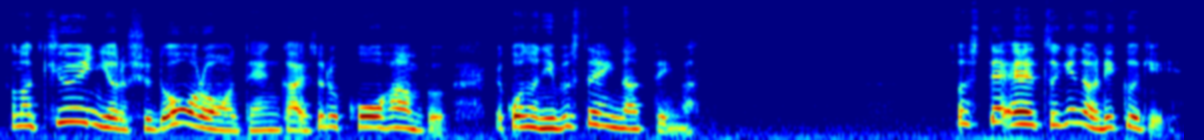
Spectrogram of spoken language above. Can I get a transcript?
その9位による主導論を展開する後半部、この2部制になっています。そして、え次の陸儀。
